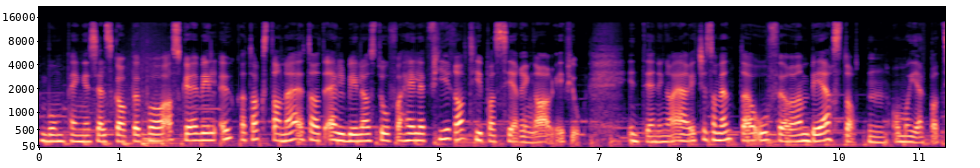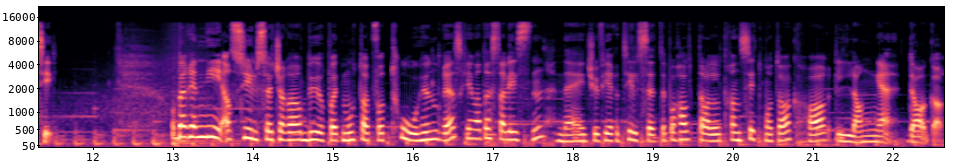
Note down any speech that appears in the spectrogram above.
Bompengeselskapet på Askøy vil øke takstene etter at elbiler sto for hele fire av ti passeringer i fjor. Inntjeninga er ikke som venta, og ordføreren ber staten om å hjelpe til. Og bare ni asylsøkere bor på et mottak for 200, skriver Adresseavisen. De 24 ansatte på Haltdal transittmottak har lange dager.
